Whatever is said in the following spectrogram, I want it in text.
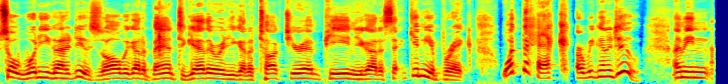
so what do you got to do? He says, oh, we got to band together and you got to talk to your MP and you got to say, give me a break. What the heck are we going to do? I mean,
